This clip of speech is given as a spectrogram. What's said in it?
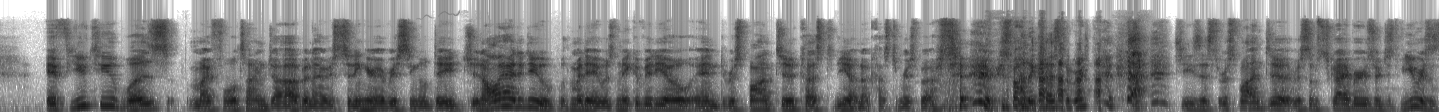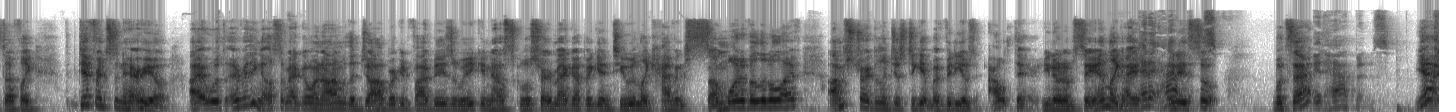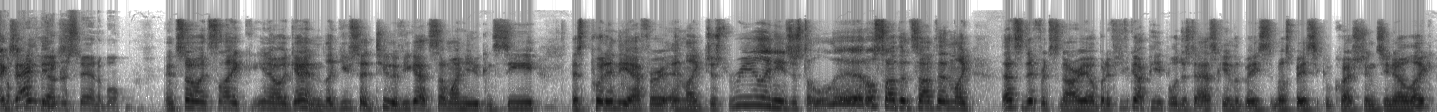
if YouTube was my full time job and I was sitting here every single day, and all I had to do with my day was make a video and respond to cust, you know, not customers, but respond to customers. Jesus, respond to subscribers or just viewers and stuff. Like different scenario. I with everything else I've got going on with a job working five days a week and now school starting back up again too, and like having somewhat of a little life. I'm struggling just to get my videos out there. You know what I'm saying? Like I And it it's so. What's that? It happens. Yeah, It's exactly. Completely understandable. And so it's like, you know, again, like you said too, if you got someone who you can see has put in the effort and like just really needs just a little something something, like that's a different scenario. But if you've got people just asking the basic most basic of questions, you know, like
